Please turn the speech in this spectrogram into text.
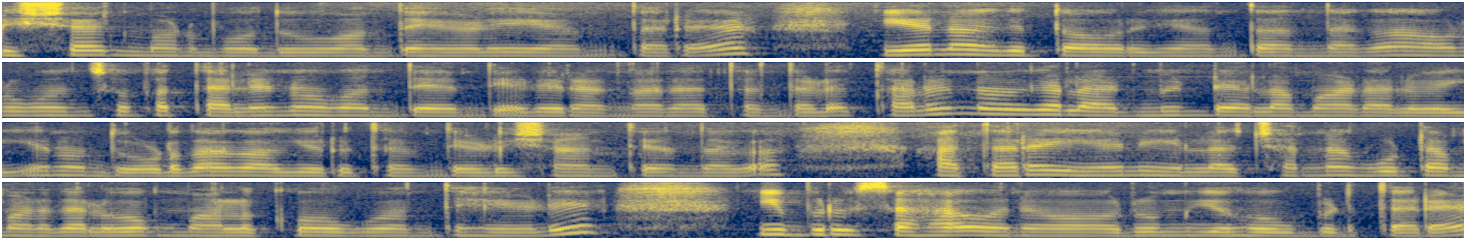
ಡಿಸ್ಚಾರ್ಜ್ ಮಾಡ್ಬೋದು ಅಂತ ಹೇಳಿ ಅಂತಾರೆ. ಏನಾಗಿತ್ತು ಅವ್ರಿಗೆ? ಅಂತ ಅಂದಾಗ ಅವ್ರಿಗೆ ಒಂದು ಸ್ವಲ್ಪ ತಲೆನೋವಂತೆ ಅಂತೇಳಿ ರಂಗನಾಥ್ ಅಂತೇಳಿ. ತಲೆನೋವಿಗೆಲ್ಲ ಅಡ್ಮಿಟ್ ಎಲ್ಲ ಮಾಡಲ್ವೇ? ಏನೋ ದೊಡ್ಡದಾಗಿರುತ್ತೆ ಅಂತೇಳಿ ಶಾಂತಿ ಅಂದಾಗ, ಆ ಥರ ಏನಿಲ್ಲ, ಚೆನ್ನಾಗಿ ಊಟ ಮಾಡ್ದಲ್ಲಿ ಹೋಗಿ ಮಲ್ಕೋ ಹೋಗು ಅಂತ ಹೇಳಿ ಇಬ್ಬರು ಸಹ ರೂಮ್ಗೆ ಹೋಗ್ಬಿಡ್ತಾರೆ.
